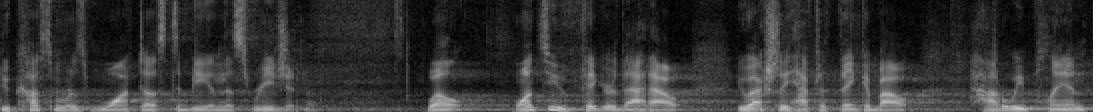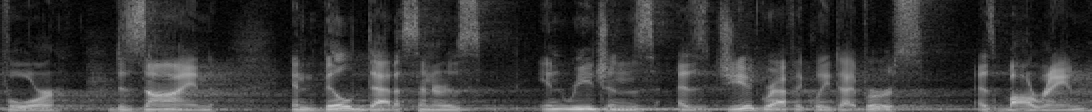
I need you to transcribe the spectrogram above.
Do customers want us to be in this region? Well, once you've figured that out, you actually have to think about how do we plan for, design, and build data centers in regions as geographically diverse as Bahrain,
